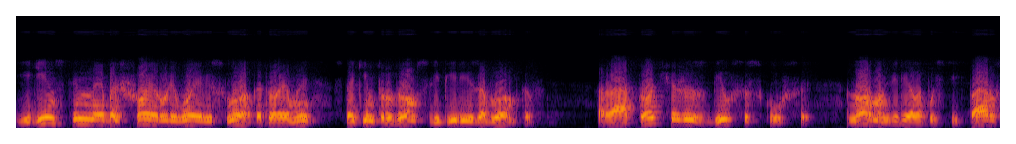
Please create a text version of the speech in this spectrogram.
единственное большое рулевое весло, которое мы с таким трудом слепили из обломков. Ра тотчас же сбился с курса. Норман велел опустить парус,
